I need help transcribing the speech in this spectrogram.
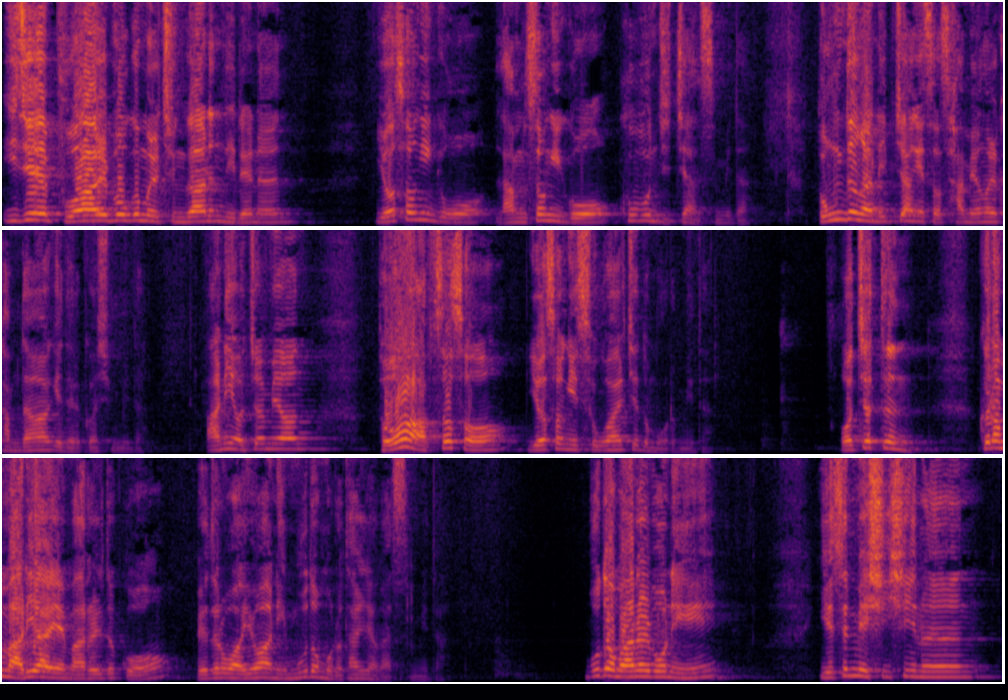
이제 부활 복음을 증가하는 일에는 여성이고 남성이고 구분 짓지 않습니다. 동등한 입장에서 사명을 감당하게 될 것입니다. 아니 어쩌면 더 앞서서 여성이 수고할지도 모릅니다. 어쨌든 그런 마리아의 말을 듣고 베드로와 요한이 무덤으로 달려갔습니다. 무덤 안을 보니 예수님의 시신은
